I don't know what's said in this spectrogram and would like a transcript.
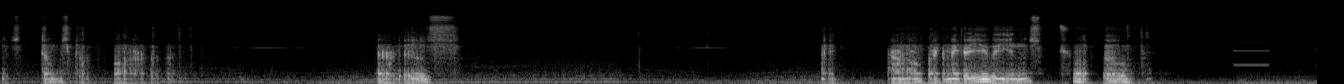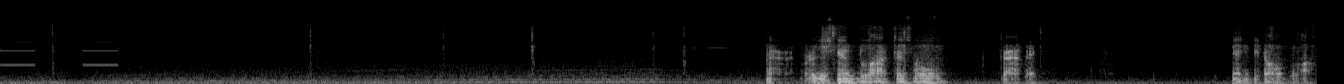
This dumpster fire? There it is. I, I don't know if I can make a UE in this truck though. We're just gonna block this whole traffic. And get all blocked.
